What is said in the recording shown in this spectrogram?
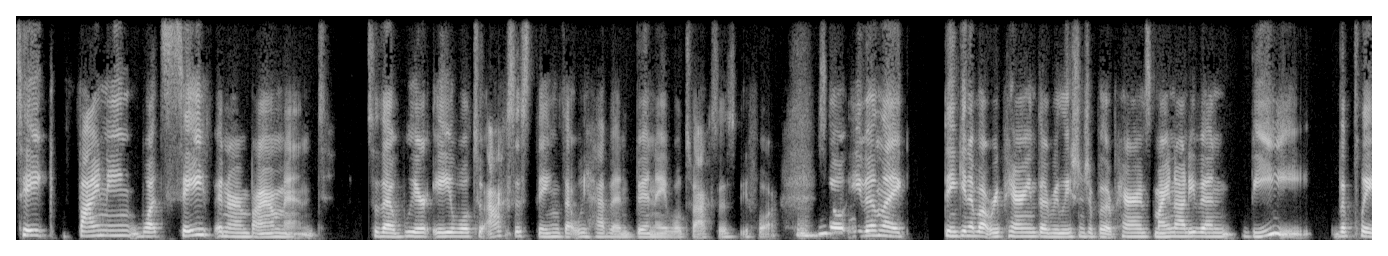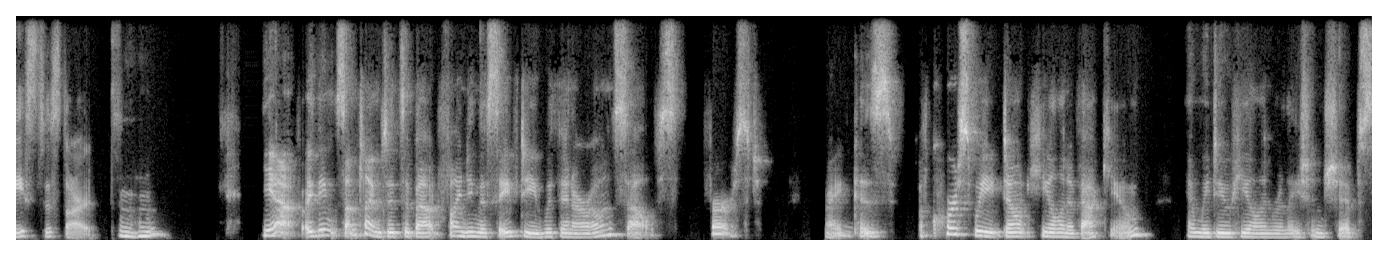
take finding what's safe in our environment so that we're able to access things that we haven't been able to access before. Mm-hmm. So even like thinking about repairing the relationship with our parents might not even be the place to start. Mm-hmm. Yeah, I think sometimes it's about finding the safety within our own selves first, right? Because, of course, we don't heal in a vacuum and we do heal in relationships.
